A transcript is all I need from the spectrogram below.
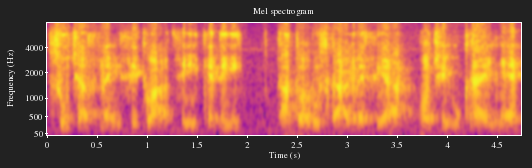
v súčasnej situácii, kedy táto ruská agresia voči Ukrajine e,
